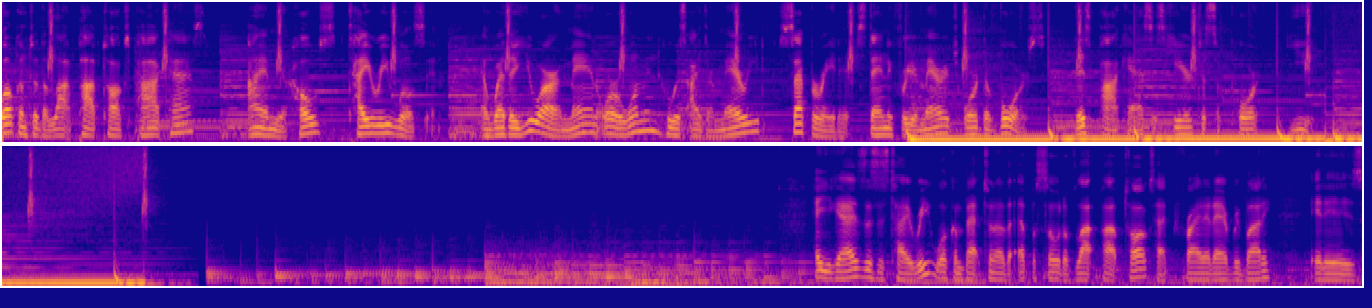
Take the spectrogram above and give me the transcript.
Welcome to the Lot Pop Talks podcast. I am your host, Tyree Wilson. And whether you are a man or a woman who is either married, separated, standing for your marriage, or divorced, this podcast is here to support you. Hey, you guys, this is Tyree. Welcome back to another episode of Lot Pop Talks. Happy Friday to everybody. It is,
